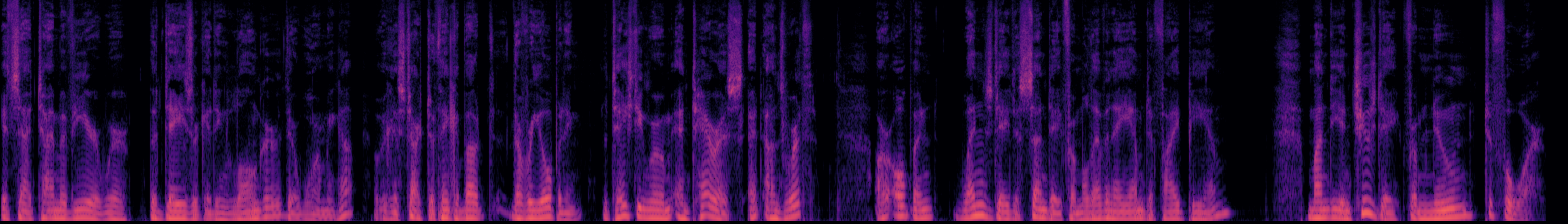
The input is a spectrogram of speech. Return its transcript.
It's that time of year where the days are getting longer, they're warming up. We can start to think about the reopening. The tasting room and terrace at Unsworth are open Wednesday to Sunday from 11 a.m. to 5 p.m. Monday and Tuesday from noon to 4.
